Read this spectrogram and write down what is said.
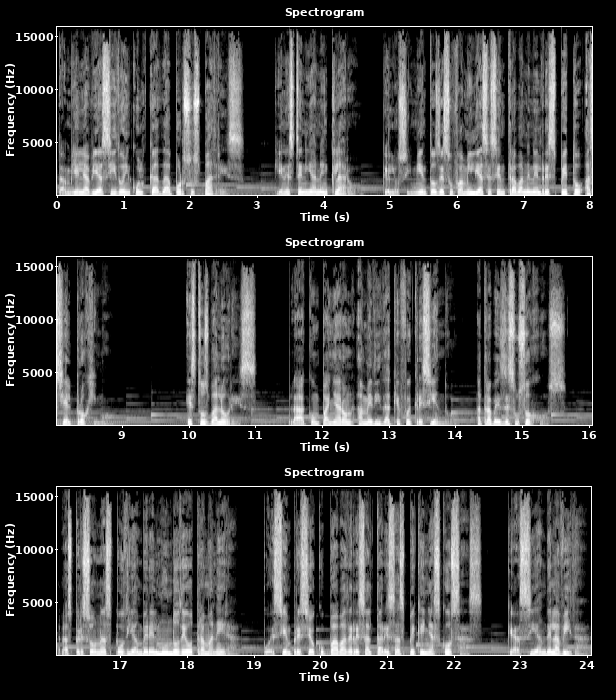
también le había sido inculcada por sus padres, quienes tenían en claro que los cimientos de su familia se centraban en el respeto hacia el prójimo. Estos valores la acompañaron a medida que fue creciendo. A través de sus ojos, las personas podían ver el mundo de otra manera, pues siempre se ocupaba de resaltar esas pequeñas cosas que hacían de la vida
